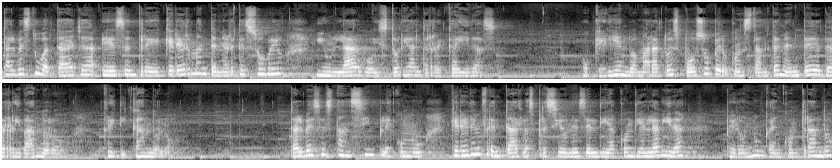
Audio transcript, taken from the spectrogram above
Tal vez tu batalla es entre querer mantenerte sobrio y un largo historial de recaídas, o queriendo amar a tu esposo pero constantemente derribándolo, criticándolo. Tal vez es tan simple como querer enfrentar las presiones del día con día en la vida, pero nunca encontrando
